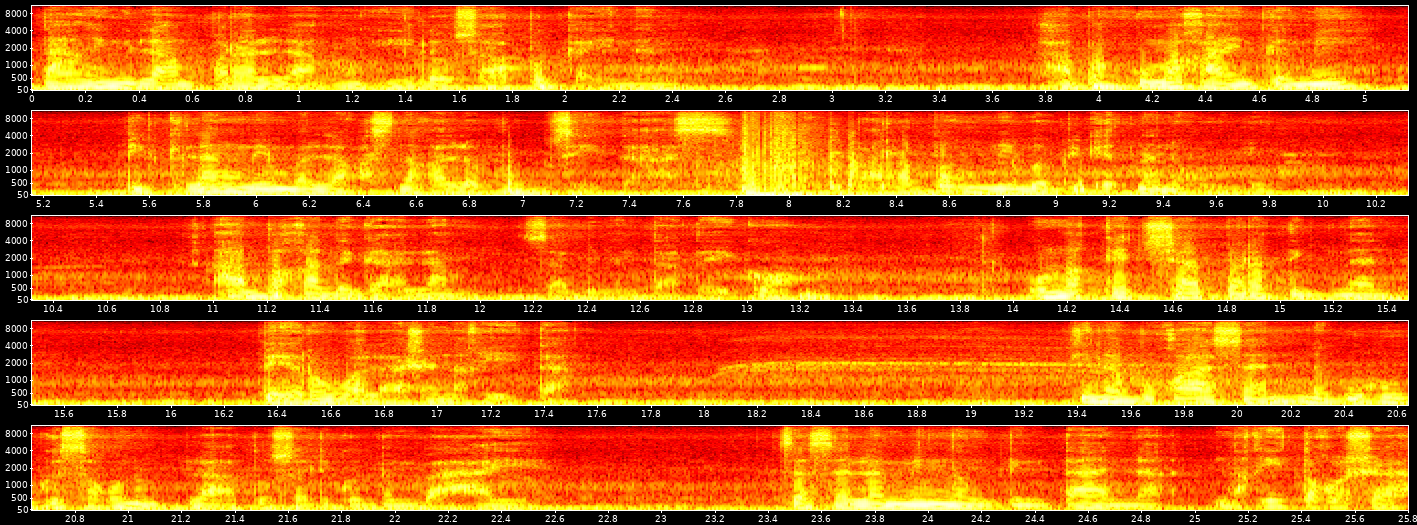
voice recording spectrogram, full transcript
Tanging lampara lang ang ilaw sa pagkainan. Habang kumakain kami, biglang may malakas na kalabog sa itaas. Para bang may mabigat na nahulog. Ah, baka daga lang, sabi ng tatay ko. Umakyat siya para tignan, pero wala siya nakita. Kinabukasan, naguhugas ako ng plato sa likod ng bahay. Sa salamin ng bintana, nakita ko siya.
